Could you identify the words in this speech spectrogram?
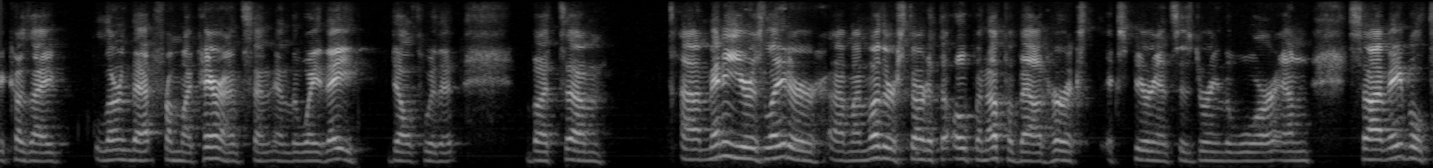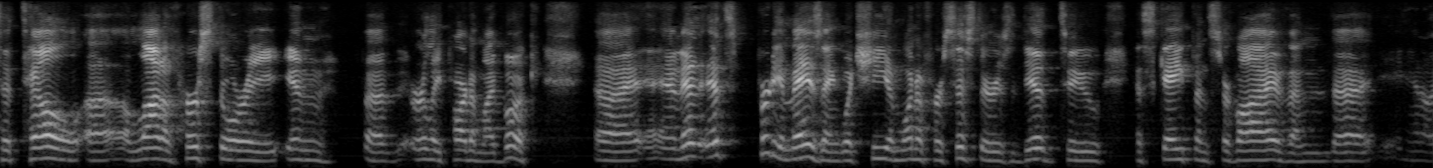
because I learned that from my parents and, and the way they dealt with it. But um, uh, many years later, uh, my mother started to open up about her ex- experiences during the war. And so I'm able to tell uh, a lot of her story in uh, the early part of my book. Uh, and it, it's pretty amazing what she and one of her sisters did to escape and survive and uh, you know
